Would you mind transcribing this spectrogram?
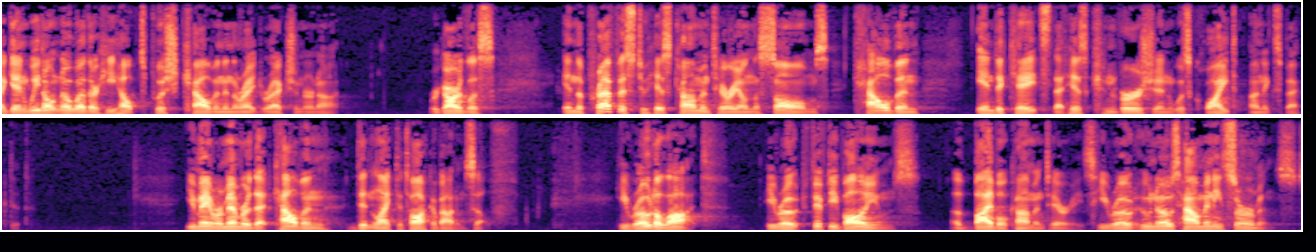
Again, we don't know whether he helped push Calvin in the right direction or not. Regardless, in the preface to his commentary on the Psalms, Calvin indicates that his conversion was quite unexpected. You may remember that Calvin didn't like to talk about himself. He wrote a lot. He wrote 50 volumes of Bible commentaries. He wrote who knows how many sermons.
